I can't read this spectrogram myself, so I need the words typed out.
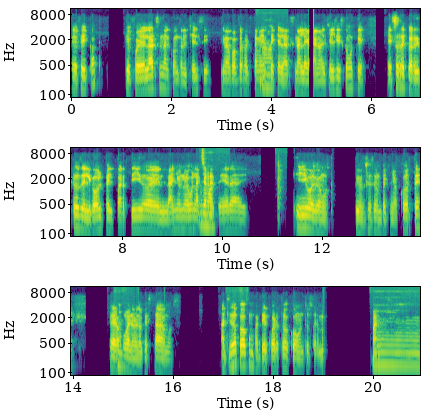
FA Cup, que fue el Arsenal contra el Chelsea. Y me acuerdo perfectamente Ajá. que el Arsenal le ganó al Chelsea. Es como que esos recuerditos del golpe, el partido, el año nuevo en la carretera y, y volvemos. Tuvimos que hacer un pequeño corte, pero bueno, en lo que estábamos. ¿A ti te tocó compartir cuarto con tus hermanos? Mm,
